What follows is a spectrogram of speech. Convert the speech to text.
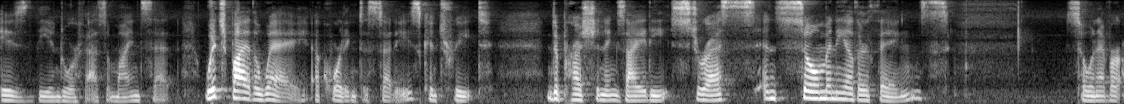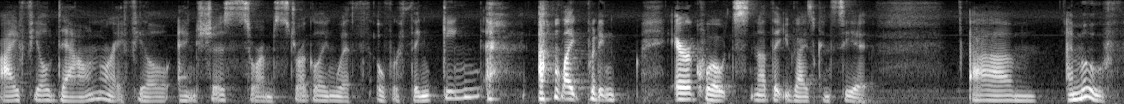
is the endorphasm mindset, which, by the way, according to studies, can treat depression, anxiety, stress, and so many other things. So, whenever I feel down or I feel anxious or I'm struggling with overthinking, I'm like putting air quotes, not that you guys can see it. Um, I move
